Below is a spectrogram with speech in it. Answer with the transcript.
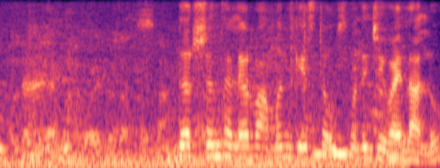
फ्राय दर्शन झाल्यावर वामन गेस्ट हाऊसमध्ये जेवायला आलो.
